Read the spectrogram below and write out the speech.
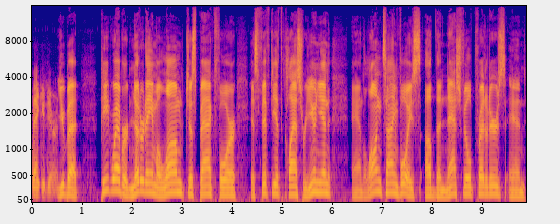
Thank you, Darin. You bet. Pete Weber, Notre Dame alum, just back for his 50th class reunion, and the longtime voice of the Nashville Predators. And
